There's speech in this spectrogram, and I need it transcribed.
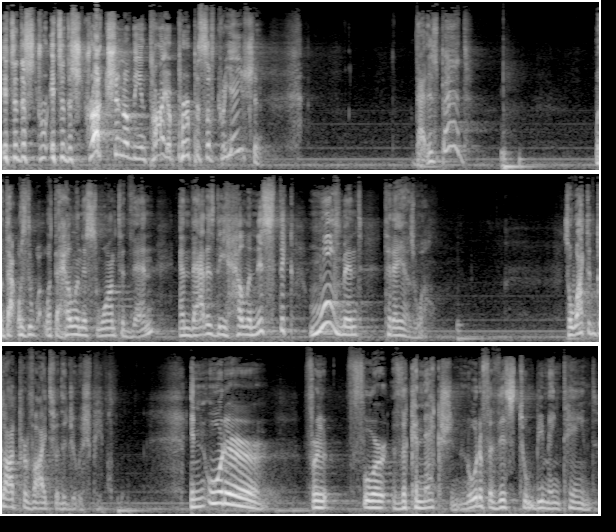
It's a, destru- it's a destruction of the entire purpose of creation. That is bad. But that was the, what the Hellenists wanted then, and that is the Hellenistic movement today as well. So, what did God provide for the Jewish people? In order for, for the connection, in order for this to be maintained,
